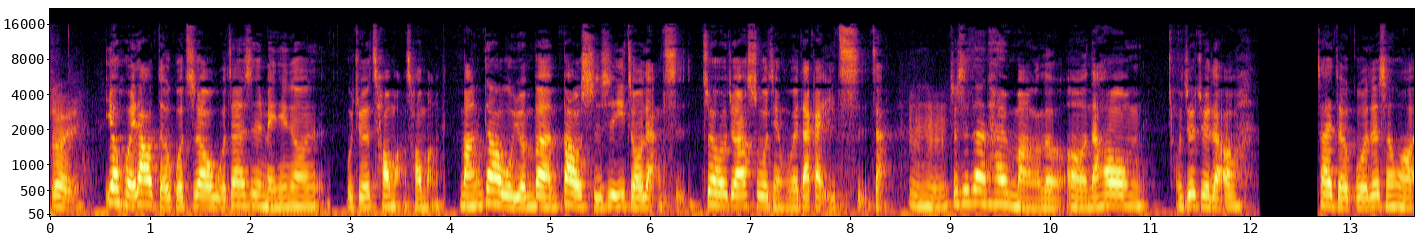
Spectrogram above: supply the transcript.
对，又回到德国之后，我真的是每天都我觉得超忙超忙，忙到我原本报时是一周两次，最后就要缩减为大概一次这样。嗯哼，就是真的太忙了，嗯，然后我就觉得哦，在德国这生活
